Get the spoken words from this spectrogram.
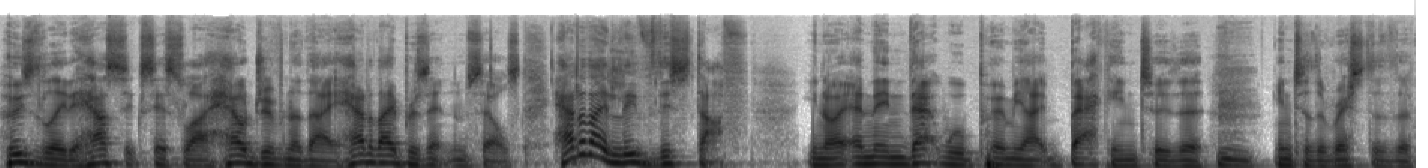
who's the leader? How successful are? they? How driven are they? How do they present themselves? How do they live this stuff? You know, and then that will permeate back into the into the rest of the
